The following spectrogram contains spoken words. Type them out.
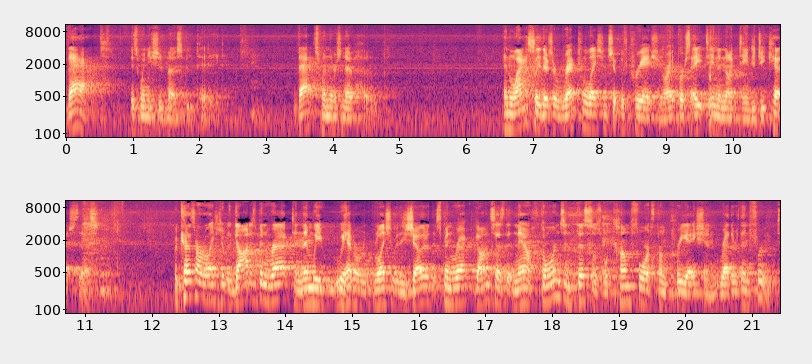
that is when you should most be pitied. That's when there's no hope. And lastly, there's a wrecked relationship with creation, right? Verse 18 and 19. Did you catch this? Because our relationship with God has been wrecked, and then we, we have a relationship with each other that's been wrecked, God says that now thorns and thistles will come forth from creation rather than fruit.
